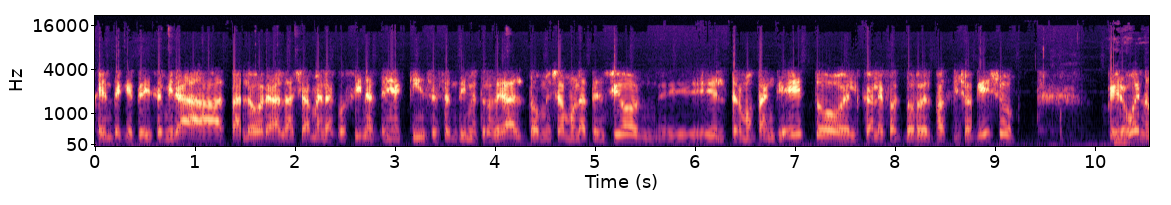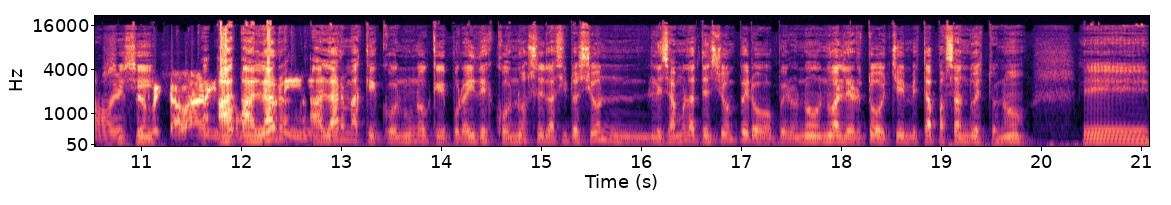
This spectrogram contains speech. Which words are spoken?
gente que te dice, mira, a tal hora la llama en la cocina tenía 15 centímetros de alto, me llamó la atención, eh, el termotanque esto, el calefactor del pasillo aquello, pero bueno, sí, este, recabar información Alarmas que con uno que por ahí desconoce la situación le llamó la atención, pero, pero no, no alertó, che, me está pasando esto, ¿no? Eh,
